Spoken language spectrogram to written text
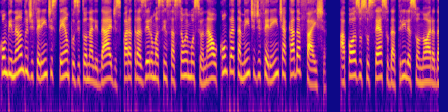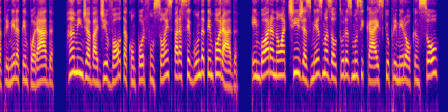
combinando diferentes tempos e tonalidades para trazer uma sensação emocional completamente diferente a cada faixa. Após o sucesso da trilha sonora da primeira temporada, Ramin Djawadi volta a compor funções para a segunda temporada. Embora não atinja as mesmas alturas musicais que o primeiro alcançou,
